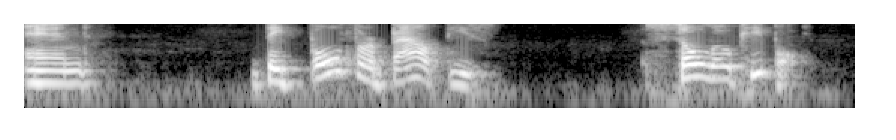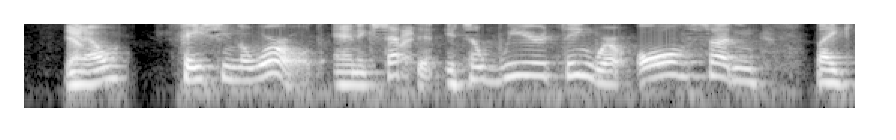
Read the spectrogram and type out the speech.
and they both are about these solo people, you know, facing the world and accept it. It's a weird thing where all of a sudden, like uh,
